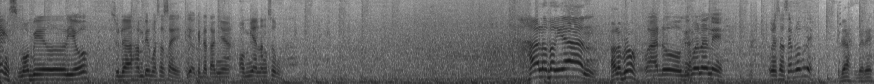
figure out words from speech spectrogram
Gengs, mobil Rio sudah hampir mau selesai. Yuk kita tanya Om Yan langsung. Halo Bang Yan. Halo bro. Waduh, gimana nih? Udah selesai belum nih? Udah beres.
